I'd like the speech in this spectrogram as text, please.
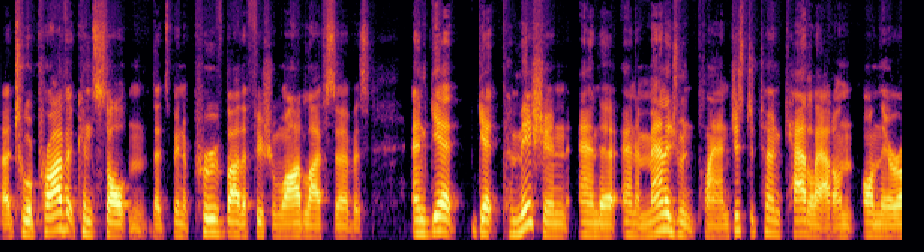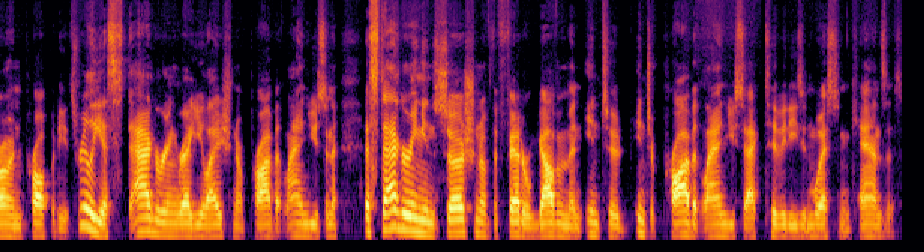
uh, to a private consultant that's been approved by the Fish and Wildlife Service and get get permission and a and a management plan just to turn cattle out on on their own property. It's really a staggering regulation of private land use and a, a staggering insertion of the federal government into into private land use activities in western Kansas.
